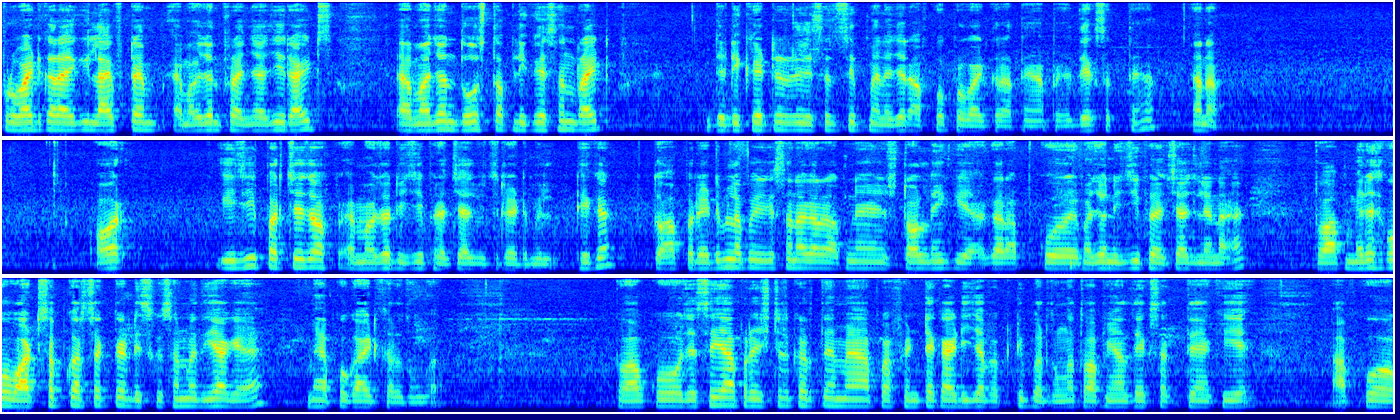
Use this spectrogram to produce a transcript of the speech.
provide कराएगी life time Amazon franchisee rights Amazon दोस्त application right dedicated relationship manager आपको प्रोवाइड कराते हैं यहाँ पे। देख सकते हैं, है ना? और easy purchase of Amazon easy franchise with Redmil ठीक है? तो आप रेडमिल एप्लीकेशन अगर आपने इंस्टॉल नहीं किया, अगर आपको अमेजोन इजी फ्रेंचाइज लेना है तो आप मेरे को व्हाट्सअप कर सकते हैं डिस्क्रिप्शन में दिया गया है, मैं आपको गाइड कर दूँगा। तो आपको जैसे ही आप रजिस्टर करते हैं, मैं आपका फिनटेक आईडी जब एक्टिव कर दूँगा तो आप यहाँ देख सकते हैं कि आपको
